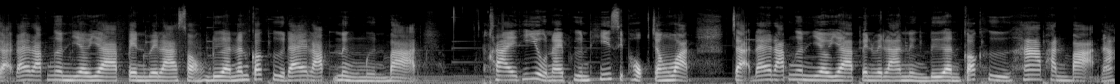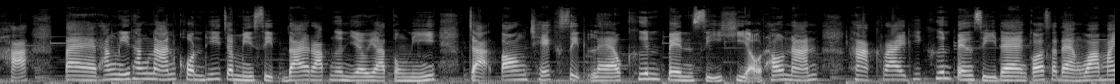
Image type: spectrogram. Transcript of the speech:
จะได้รับเงินเยียวยาเป็นเวลา 2 เดือน นั่นก็คือได้รับ 10,000 บาท ใครที่อยู่ในพื้นที่ 16 จังหวัด จะได้รับเงินเยียวยาเป็นเวลา 1 เดือนก็คือ 5,000 บาทนะคะ แต่ทั้งนี้ทั้งนั้นคนที่จะมีสิทธิ์ได้รับเงินเยียวยาตรงนี้ จะต้องเช็คสิทธิ์แล้วขึ้นเป็นสีเขียวเท่านั้น หากใครที่ขึ้นเป็นสีแดงก็แสดงว่าไม่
